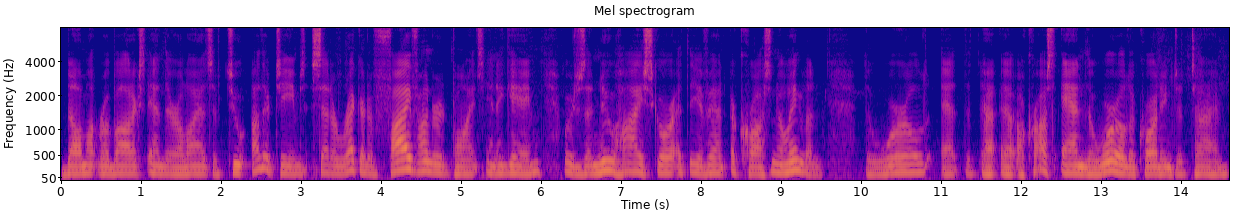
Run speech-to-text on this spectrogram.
Belmont Robotics and their alliance of two other teams set a record of 500 points in a game, which is a new high score at the event across New England. The world at the uh, uh, across and the world according to time,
